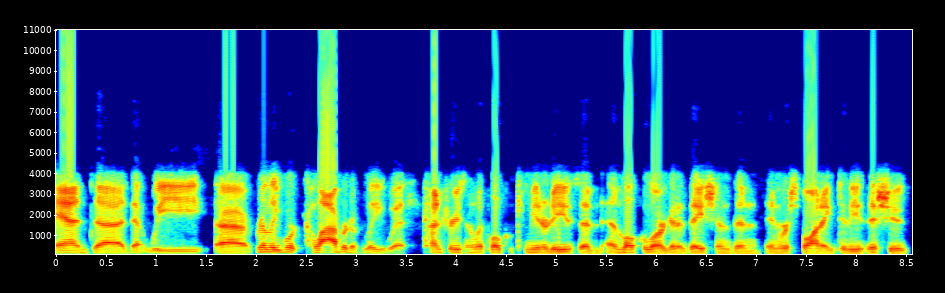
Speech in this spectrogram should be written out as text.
and uh, that we uh, really work collaboratively with countries and with local communities and, and local organizations in, in responding to these issues.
